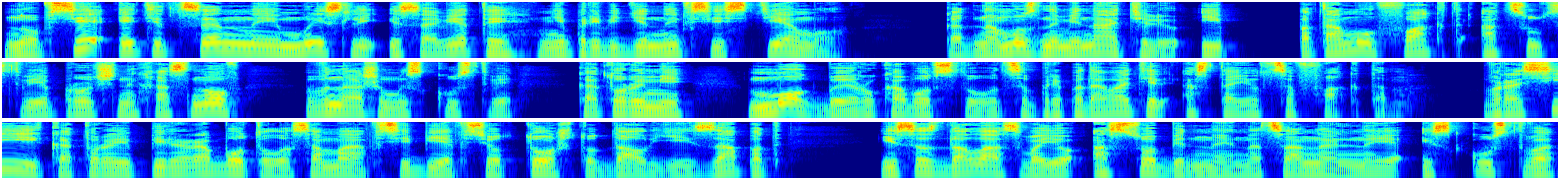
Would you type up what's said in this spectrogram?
Но все эти ценные мысли и советы не приведены в систему, к одному знаменателю, и потому факт отсутствия прочных основ в нашем искусстве, которыми мог бы руководствоваться преподаватель, остается фактом. В России, которая переработала сама в себе все то, что дал ей Запад, и создала свое особенное национальное искусство,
